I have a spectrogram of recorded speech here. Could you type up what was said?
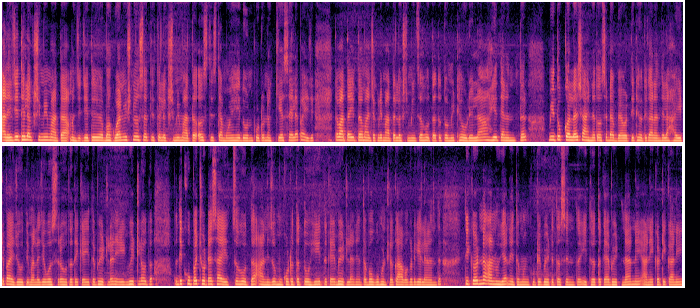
आणि जेथे लक्ष्मी माता म्हणजे जेथे भगवान विष्णू असतात तिथं लक्ष्मी माता असतेच. त्यामुळे हे दोन फोटो नक्की असायला पाहिजे. तर माता इथं माझ्याकडे माता लक्ष्मीचा होता तर तो मी ठेवलेला आहे. त्यानंतर मी तो कलश आहे ना तो असं डब्यावरती ठेवते कारण त्याला हाईट पाहिजे होती. मला जे वस्त्र होतं ते काही इथं भेटलं नाही. एक भेटलं होतं पण ते खूपच छोट्या साईजचं होतं आणि जो मुकुट होता तोही इथं काही भेटला नाही. आता बघू म्हटलं गावाकडे गेल्यानंतर तिकडनं आणूया नाही तर मग कुठे भेटत असेल तर इथं तर काय भेटणार नाही. आणि एका ठिकाणी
